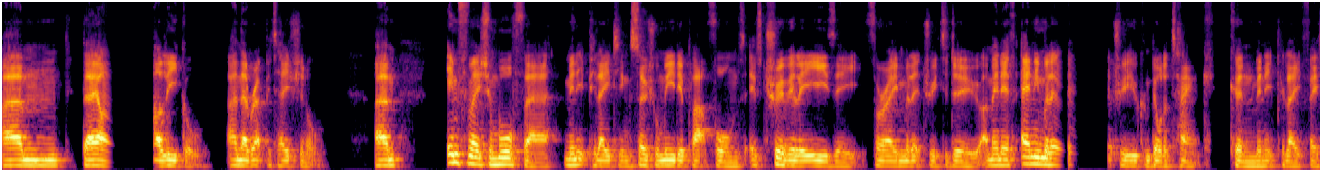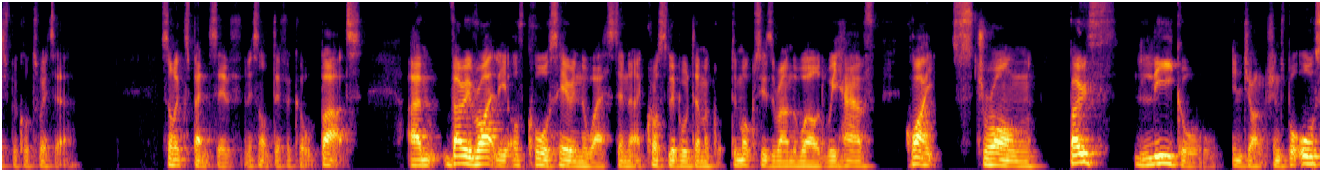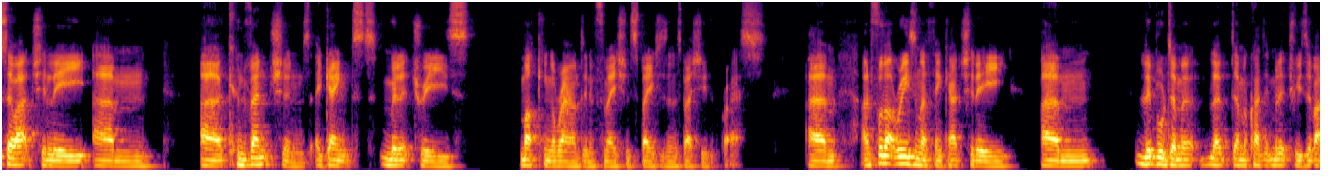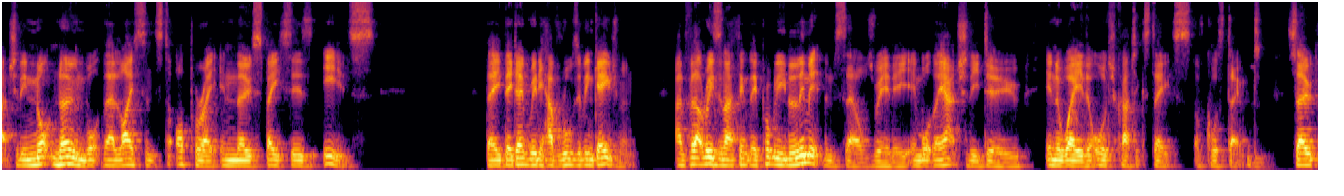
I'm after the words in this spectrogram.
Um, they are, are legal and they're reputational. Um, information warfare, manipulating social media platforms is trivially easy for a military to do. I mean, if any military who can build a tank can manipulate Facebook or Twitter, it's not expensive and it's not difficult. But um, very rightly, of course, here in the West and across liberal democ- democracies around the world, we have quite strong both legal injunctions, but also actually um, uh, conventions against militaries mucking around in information spaces and especially the press. Um, and for that reason, I think actually um, liberal demo- democratic militaries have actually not known what their license to operate in those spaces is. They they don't really have rules of engagement. And for that reason, I think they probably limit themselves really in what they actually do in a way that autocratic states, of course, don't. Mm. So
